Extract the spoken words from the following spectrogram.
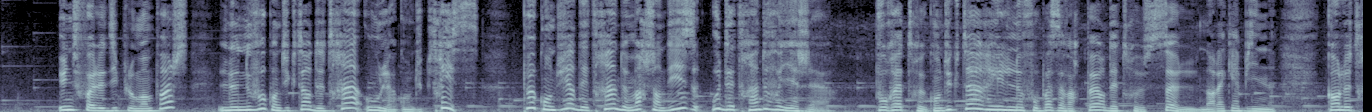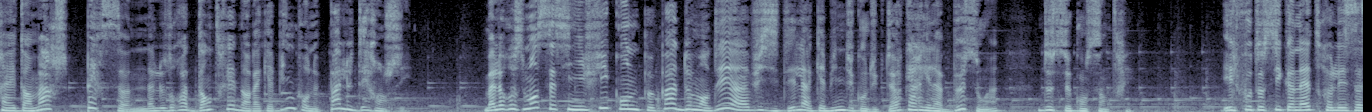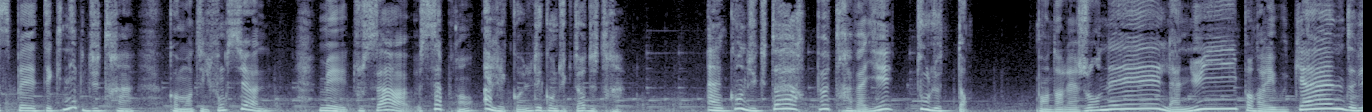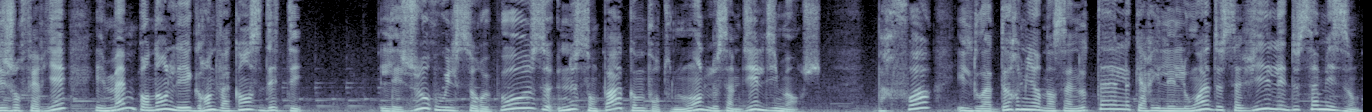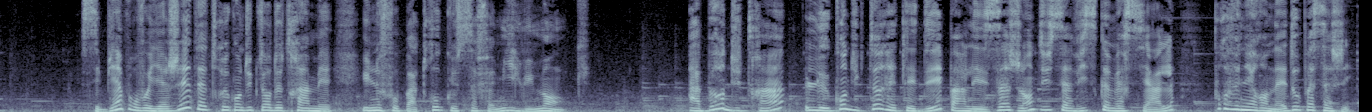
Une fois le diplôme en poche, le nouveau conducteur de train ou la conductrice peut conduire des trains de marchandises ou des trains de voyageurs. Pour être conducteur, il ne faut pas avoir peur d'être seul dans la cabine. Quand le train est en marche, personne n'a le droit d'entrer dans la cabine pour ne pas le déranger. Malheureusement, ça signifie qu'on ne peut pas demander à visiter la cabine du conducteur car il a besoin de se concentrer. Il faut aussi connaître les aspects techniques du train, comment il fonctionne. Mais tout ça s'apprend à l'école des conducteurs de train. Un conducteur peut travailler tout le temps. Pendant la journée, la nuit, pendant les week-ends, les jours fériés et même pendant les grandes vacances d'été. Les jours où il se repose ne sont pas, comme pour tout le monde, le samedi et le dimanche. Parfois, il doit dormir dans un hôtel car il est loin de sa ville et de sa maison. C'est bien pour voyager d'être conducteur de train, mais il ne faut pas trop que sa famille lui manque. À bord du train, le conducteur est aidé par les agents du service commercial pour venir en aide aux passagers.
